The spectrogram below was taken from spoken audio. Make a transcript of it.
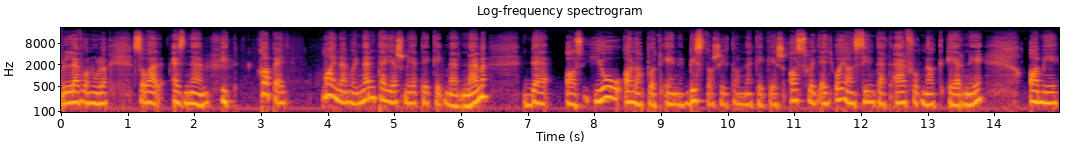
levonulok. Szóval ez nem. Itt kap egy, majdnem, hogy nem teljes mértékig, mert nem, de az jó alapot én biztosítom nekik, és az, hogy egy olyan szintet el fognak érni, ami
